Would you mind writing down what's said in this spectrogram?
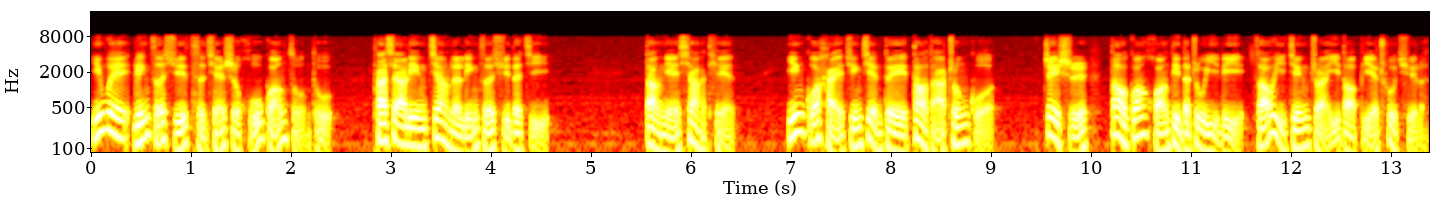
因为林则徐此前是湖广总督，他下令降了林则徐的级。当年夏天，英国海军舰队到达中国，这时道光皇帝的注意力早已经转移到别处去了。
